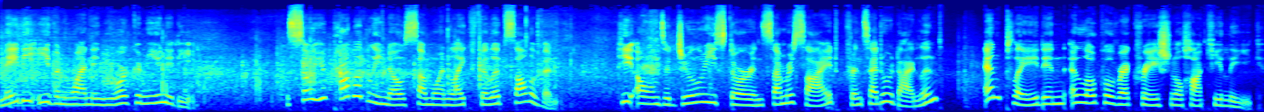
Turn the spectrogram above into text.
maybe even one in your community. So you probably know someone like Philip Sullivan. He owns a jewelry store in Summerside, Prince Edward Island, and played in a local recreational hockey league.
